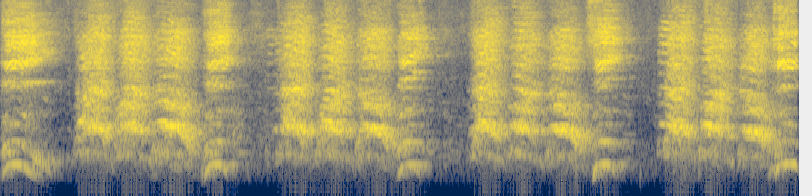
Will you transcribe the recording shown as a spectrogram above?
一再奋斗，一再奋斗，一再奋斗。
